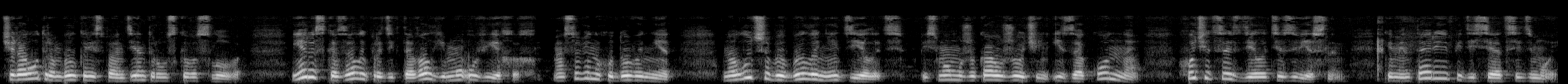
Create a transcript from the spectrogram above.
Вчера утром был корреспондент русского слова. Я рассказал и продиктовал ему о вехах. Особенно худого нет, но лучше бы было не делать. Письмо мужика уж очень и законно хочется сделать известным. Комментарий 57.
